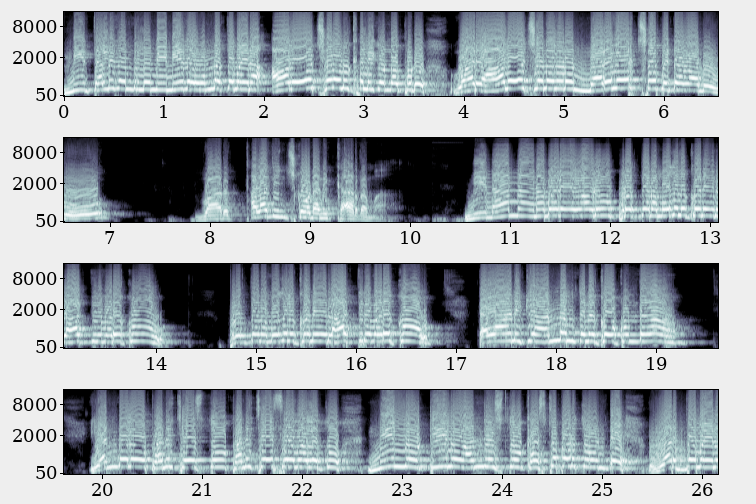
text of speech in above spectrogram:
మీ తల్లిదండ్రులు మీ మీద ఉన్నతమైన ఆలోచనలు కలిగి ఉన్నప్పుడు వారి ఆలోచనలను నెరవేర్చే బిడ్డవా నువ్వు? వారు తలదించుకోవడానికి కారణమా? మీ నాన్న అనబడేవాడు ప్రొద్దున మొదలుకొని రాత్రి వరకు ప్రొద్దున మొదలుకొని రాత్రి వరకు టయానికి అన్నం తినకోకుండా ఎండలో పని చేస్తూ పని చేసే వాళ్ళకు నీళ్ళు టీలు అందిస్తూ కష్టపడుతూ ఉంటే వ్యర్థమైన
